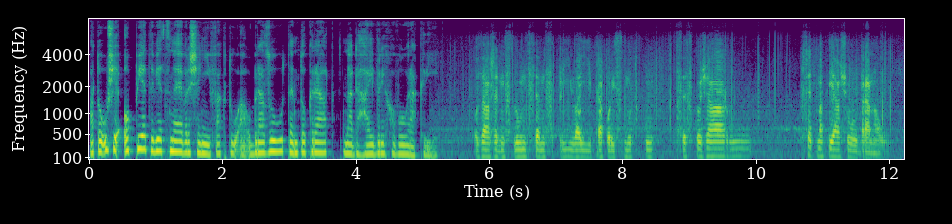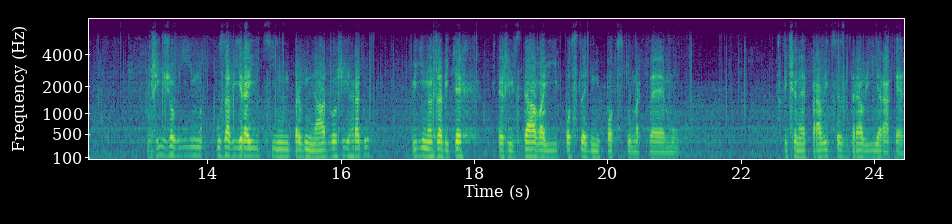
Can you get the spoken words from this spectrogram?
A to už je opět věcné vršení faktů a obrazů, tentokrát nad Heydrichovou rakví. Ozářený sluncem splývají prapory smutku se stožárů před Matyášovou branou. Mřížovým, uzavírajícím první nádvoří hradu, vidíme řady těch, kteří vzdávají poslední poctu mrtvému. Styčené pravice zdraví rakev.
